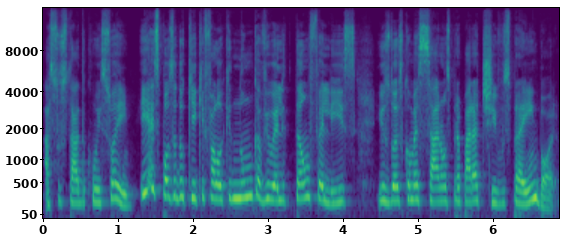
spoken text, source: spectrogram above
assustado com isso aí. E a esposa do Kiki falou que nunca viu ele tão feliz e os dois começaram os preparativos para ir embora.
